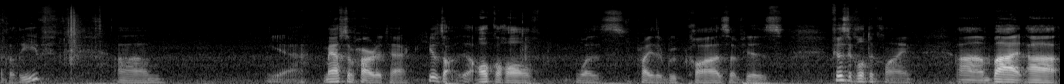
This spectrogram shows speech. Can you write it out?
I believe. Um, yeah, massive heart attack. He was alcohol was probably the root cause of his physical decline. Um, but uh,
